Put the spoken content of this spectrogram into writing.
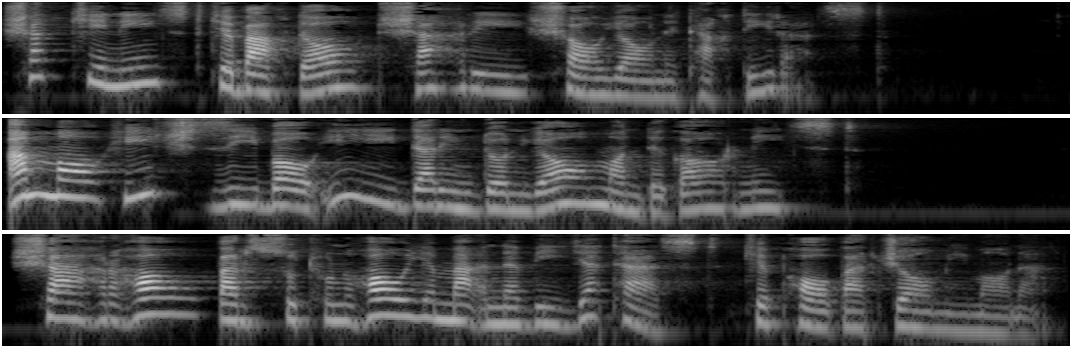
شکی نیست که بغداد شهری شایان تقدیر است. اما هیچ زیبایی در این دنیا ماندگار نیست. شهرها بر ستونهای معنویت است که پابرجا میمانند.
